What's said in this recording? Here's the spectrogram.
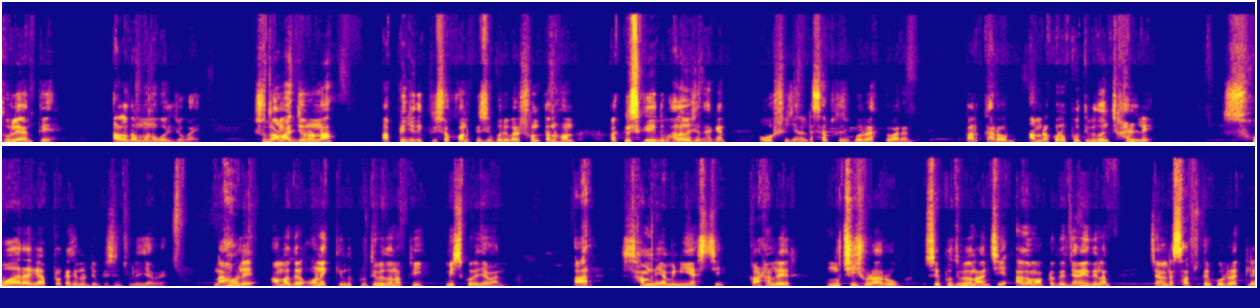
তুলে আনতে আলাদা মনোবল যোগায়। শুধু আমার জন্য না, আপনি যদি কৃষক হন, কৃষি পরিবারের সন্তান হন বা কৃষিকে যদি ভালোবেসে থাকেন, অবশ্যই চ্যানেলটা সাবস্ক্রাইব করে রাখতে পারেন। তার কারণ আমরা কোনো প্রতিবেদন ছাড়লে সবার আগে আপনার কাছে নোটিফিকেশন চলে যাবে। না হলে আমাদের অনেক কিন্তু প্রতিবেদন আপনি মিস করে যাবেন। আর সামনে আমি নিয়ে আসছি কাঁঠালের মুচি ঝোড়া রোগ। সেই প্রতিবেদন আনছি আগাম আপনাদের জানিয়ে দিলাম। চ্যানেলটা সাবস্ক্রাইব করে রাখলে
